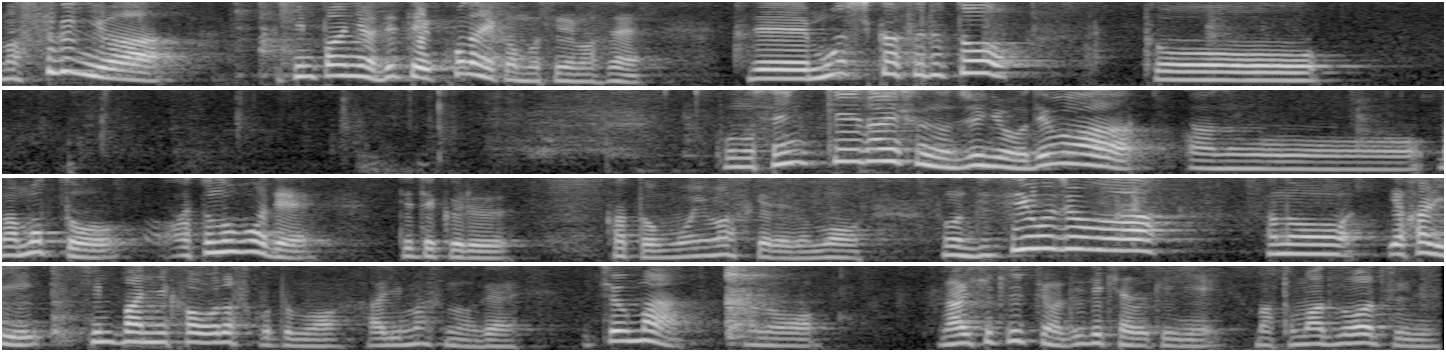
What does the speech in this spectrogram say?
まあ、すぐには頻繁には出てこないかもしれません。で、もしかすると、とこの線形代数の授業では、あの、まあ、もっと後の方で出てくるかと思いますけれども、その実用上は、あの、やはり頻繁に顔を出すこともありますので、一応まあ、あの、内積っていうのが出てきた時に、まあ、戸惑わずに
